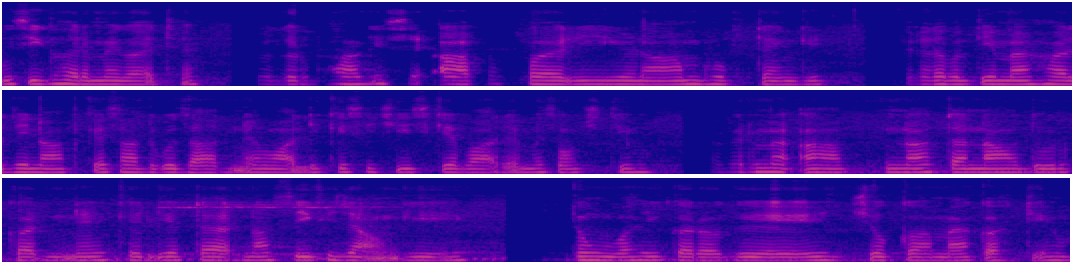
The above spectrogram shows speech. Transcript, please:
उसी घर में गए थे। तो दुर्भाग्य से आप परिणाम भुगतेंगे। फिर अदा बोलती है, मैं हर दिन आपके साथ गुजारने वाली किसी चीज़ के बारे में सोचती हूँ। अगर मैं अपना तनाव दूर करने के लिए तैरना सीख जाऊँगी तुम वही करोगे जो का मैं कहती हूँ।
